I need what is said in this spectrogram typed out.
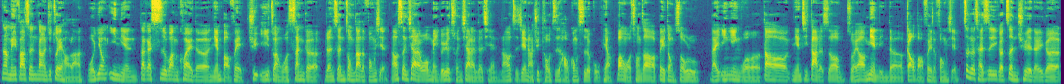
那没发生当然就最好啦。我用一年大概四万块的年保费去移转我三个人生重大的风险，然后剩下来我每个月存下来的钱，然后直接拿去投资好公司的股票，帮我创造被动收入。来因应我到年纪大的时候所要面临的高保费的风险，这个才是一个正确的一个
